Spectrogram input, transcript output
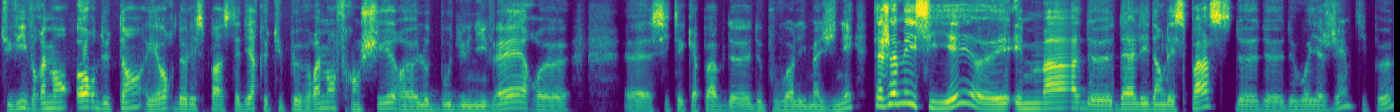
Tu vis vraiment hors du temps et hors de l'espace. C'est-à-dire que tu peux vraiment franchir euh, l'autre bout de l'univers euh, euh, si tu es capable de, de pouvoir l'imaginer. Tu jamais essayé, Emma, d'aller dans l'espace, de, de- de voyager un petit peu?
